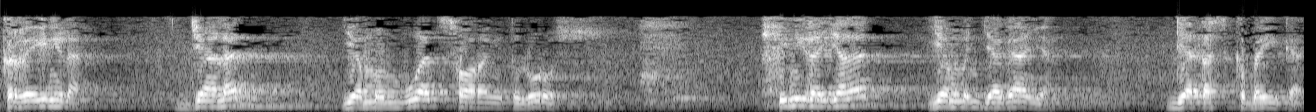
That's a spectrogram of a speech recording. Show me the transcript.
Karena inilah jalan yang membuat seorang itu lurus. Inilah jalan yang menjaganya di atas kebaikan.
